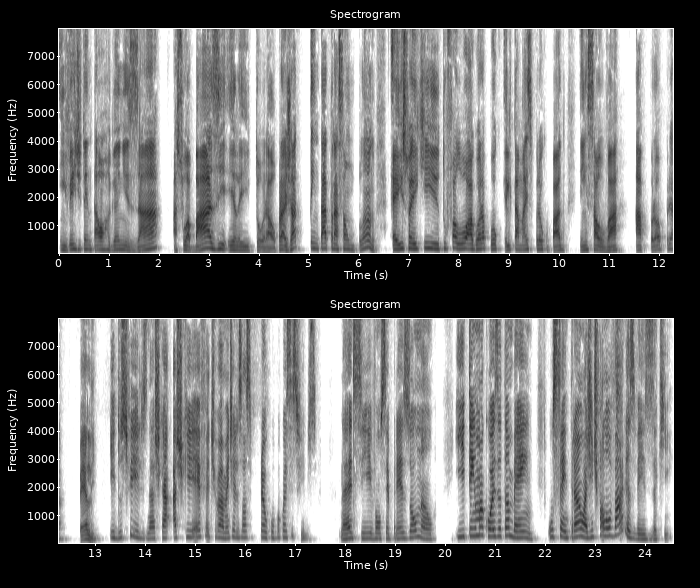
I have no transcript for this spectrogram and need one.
em vez de tentar organizar a sua base eleitoral para já tentar traçar um plano, é isso aí que tu falou agora há pouco. Ele está mais preocupado em salvar a própria pele. E dos filhos, né? Acho que, acho que efetivamente ele só se preocupa com esses filhos, né? De se vão ser presos ou não. E tem uma coisa também, o centrão, a gente falou várias vezes aqui.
